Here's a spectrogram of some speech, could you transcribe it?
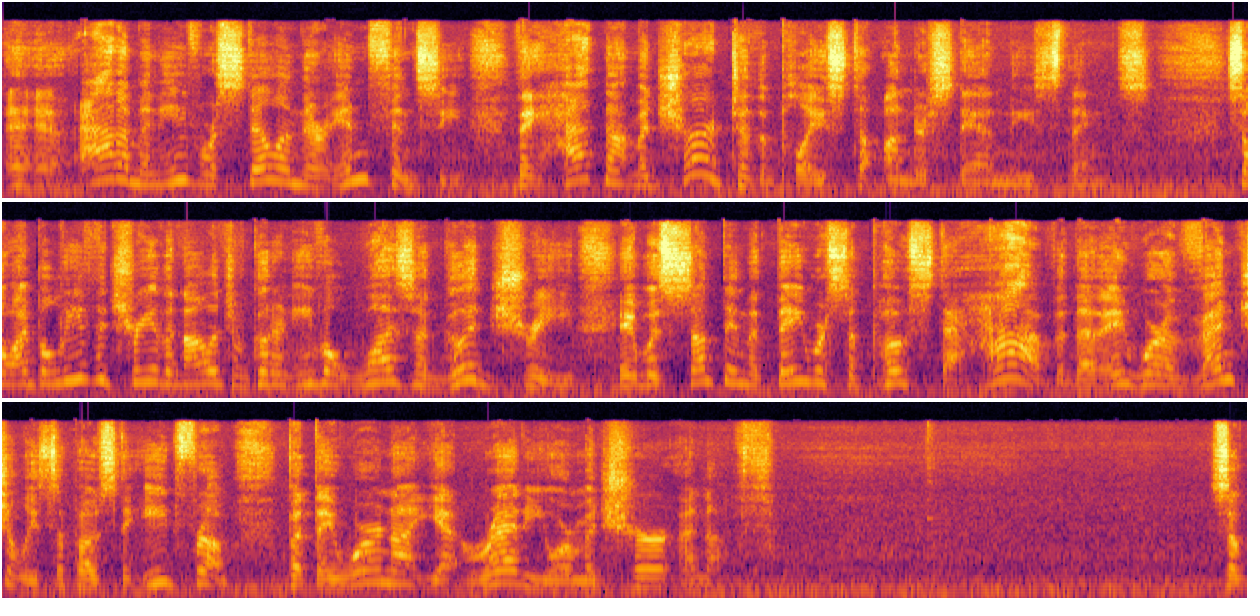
Adam and Eve were still in their infancy. They had not matured to the place to understand these things. So I believe the tree of the knowledge of good and evil was a good tree. It was something that they were supposed to have, that they were eventually supposed to eat from, but they were not yet ready or mature enough. So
